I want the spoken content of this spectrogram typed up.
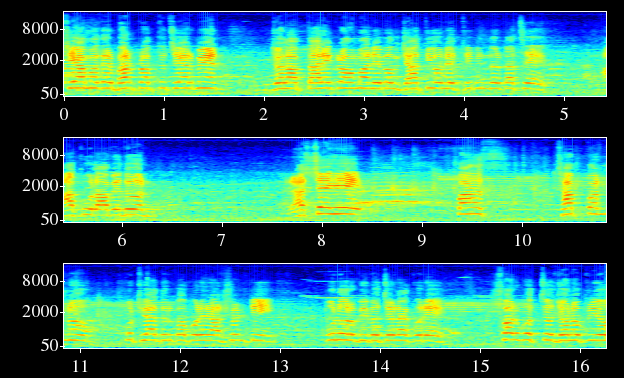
সে আমাদের ভারপ্রাপ্ত চেয়ারম্যান জনাব তারেক রহমান এবং জাতীয় নেতৃবৃন্দর কাছে আকুল আবেদন। রাজশাহী পাঁচ ছাপ্পান্ন পুঠিয়া দুর্গাপুরের আসনটি পুনর্বিবেচনা করে সর্বোচ্চ জনপ্রিয়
